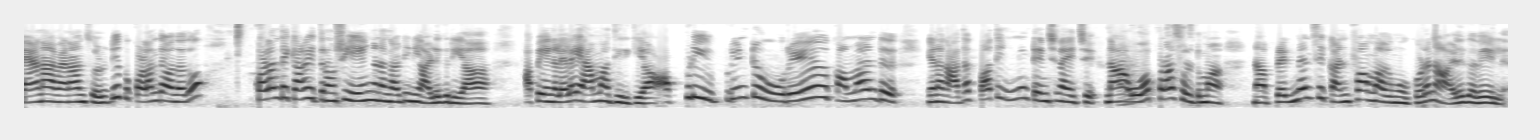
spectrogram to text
வேணாம் வேணாம்னு சொல்லிட்டு இப்ப குழந்தை வந்ததும் குழந்தைக்காக இத்தனை வருஷம் ஏங்கினங்காட்டி நீ அழுகுறியா? அப்ப எங்களை எல்லாம் ஏமாத்திருக்கியா? அப்படி இப்படின்ட்டு ஒரே கமாண்ட் எனக்கு அதை பார்த்து இன்னும் டென்ஷன் ஆயிடுச்சு. நான் ஓப்பனா சொல்லட்டுமா? நான் பிரெக்னன்சி கன்ஃபார்ம் ஆகும்போது கூட நான் அழுகவே இல்லை.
